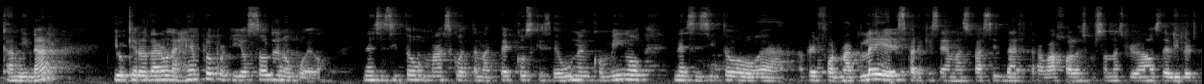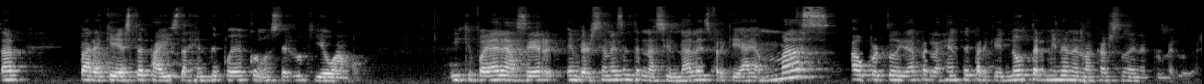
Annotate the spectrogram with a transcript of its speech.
caminar. Yo quiero dar un ejemplo porque yo sola no puedo. Necesito más guatemaltecos que se unan conmigo. Necesito eh, reformar leyes para que sea más fácil dar trabajo a las personas privadas de libertad, para que este país la gente pueda conocer lo que yo amo y que puedan hacer inversiones internacionales para que haya más oportunidad para la gente para que no terminen en la cárcel en el primer lugar.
